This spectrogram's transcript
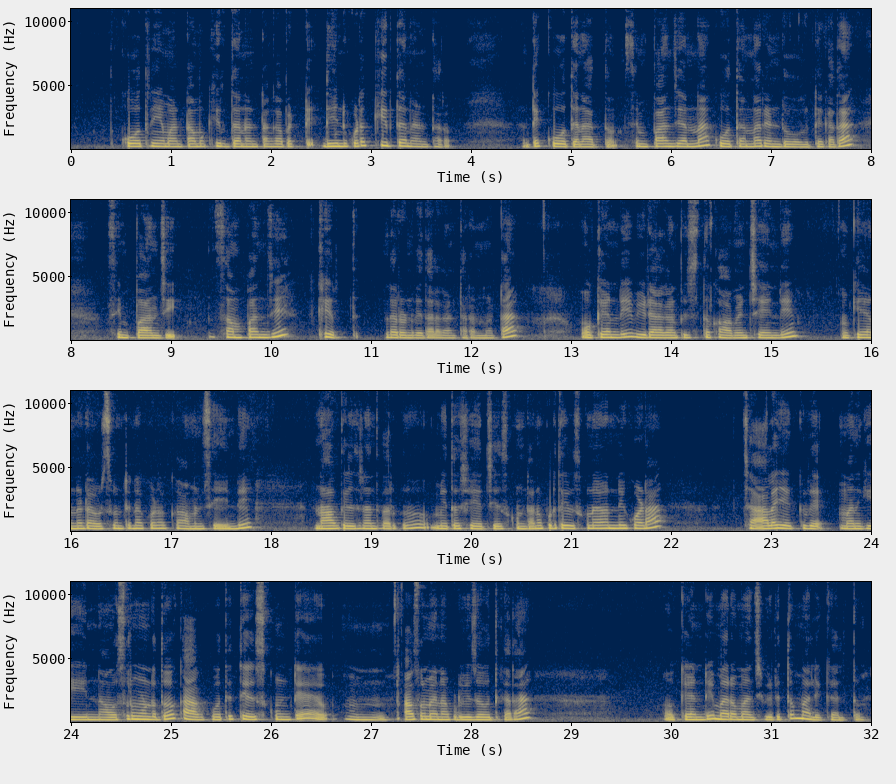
కోతిని ఏమంటాము? కిర్ద్ అని అంటాం కాబట్టి దీన్ని కూడా కిర్ద్ అని అంటారు. అంటే కోతని అర్థం. సింపాంజీ అన్న కోత అన్న రెండు ఒకటే కదా? సింపాంజీ. సంపాంజీ కిర్త్ ఇలా రెండు విధాలుగా అంటారనమాట ఓకే అండి వీడియో ఎలా కనిపిస్తుందో కామెంట్ చేయండి. ఓకే ఏమైనా డౌట్స్ ఉంటేనా కూడా కామెంట్ చేయండి. నాకు తెలిసినంత వరకు మీతో షేర్ చేసుకుంటాను. ఇప్పుడు తెలుసుకునేవన్నీ కూడా చాలా ఎక్కువే. మనకి ఇన్ని అవసరం ఉండదు కాకపోతే తెలుసుకుంటే అవసరమైనప్పుడు యూజ్ అవుతుంది కదా? ఓకే అండి మరో మంచి వీడియోతో మళ్ళీ కలుద్దాం.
